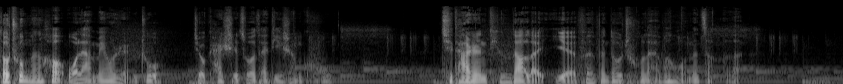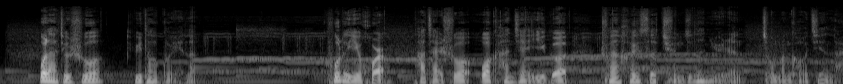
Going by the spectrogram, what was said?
走出门后，我俩没有忍住。就开始坐在地上哭，其他人听到了也纷纷都出来问我们怎么了。我俩就说遇到鬼了。哭了一会儿，他才说我看见一个穿黑色裙子的女人从门口进来，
